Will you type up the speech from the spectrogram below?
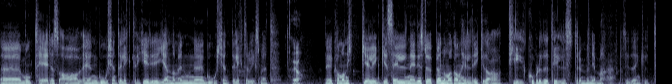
eh, monteres av en godkjent elektriker gjennom en eh, godkjent elektrovirksomhet. Ja. Det kan man ikke legge selv ned i støpen, og man kan heller ikke da tilkoble det til strømmen hjemme, for å si det enkelt.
